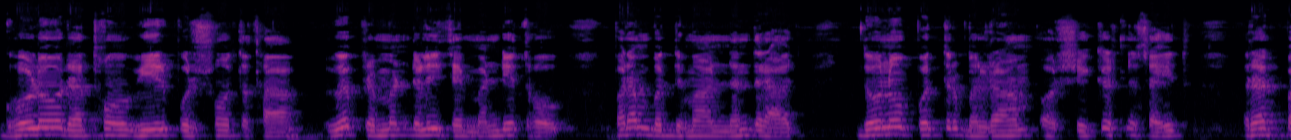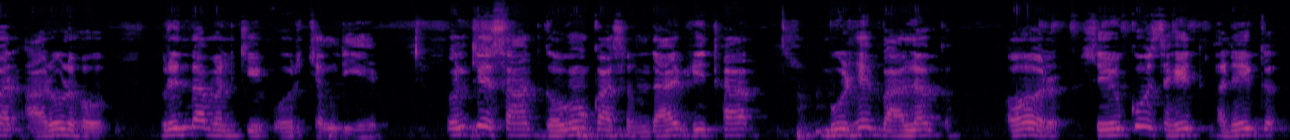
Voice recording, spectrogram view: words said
घोड़ों, रथों, वीर पुरुषों तथा विप्रमंडली से मंडित हो परम बुद्धिमान नंदराज, दोनों पुत्र बलराम और श्री कृष्ण सहित रथ पर आरूढ़ हो वृंदावन की ओर चल दिए। उनके साथ गौों का समुदाय भी था। बूढ़े बालक और सेवकों सहित अनेक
